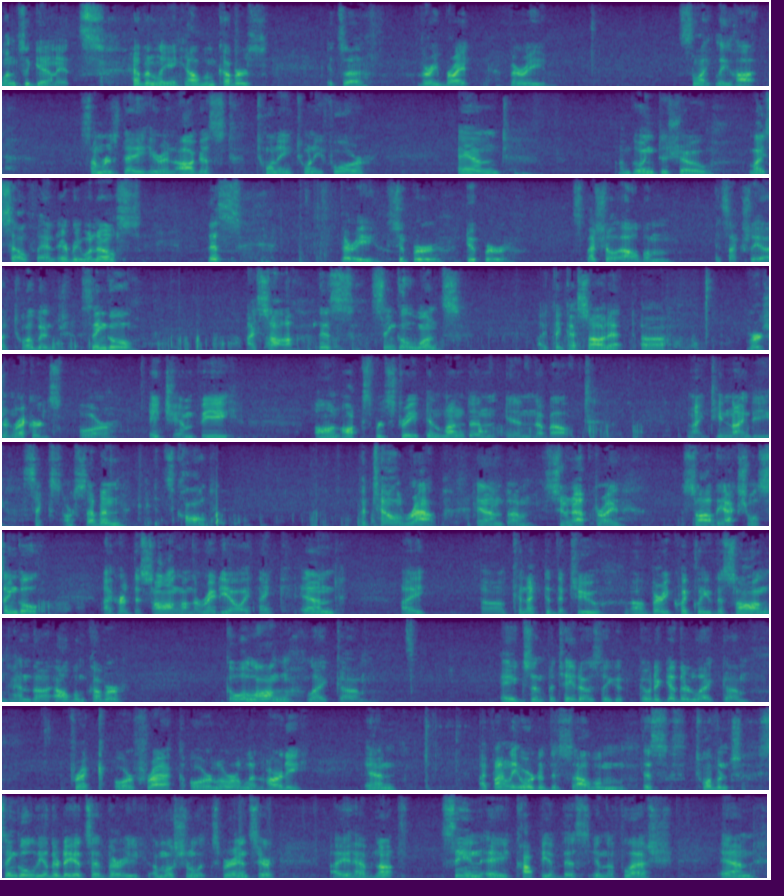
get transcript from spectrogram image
once again, it's Heavenly album covers. It's a very bright, very slightly hot summer's day here in August 2024. And I'm going to show myself and everyone else this very super duper special album. It's actually a 12 inch single. I saw this single once. I think I saw it at uh, Virgin Records or HMV on Oxford Street in London in about 1996 or 7. It's called Patel Rap. And um, soon after I saw the actual single, I heard the song on the radio, I think, and I uh, connected the two uh, very quickly. The song and the album cover go along like um, eggs and potatoes. They go together like um, Frick or Frack or Laurel and Hardy. And I finally ordered this album, this 12 inch single the other day. It's a very emotional experience here. I have not seen a copy of this in the flesh. And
